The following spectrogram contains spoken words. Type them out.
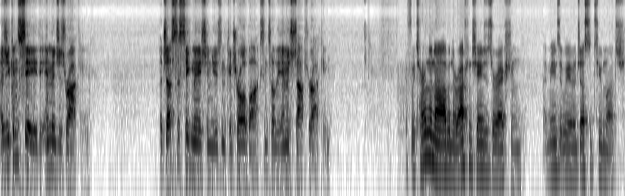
As you can see, the image is rocking. Adjust the stigmation using the control box until the image stops rocking. If we turn the knob and the rocking changes direction, that means that we have adjusted too much.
